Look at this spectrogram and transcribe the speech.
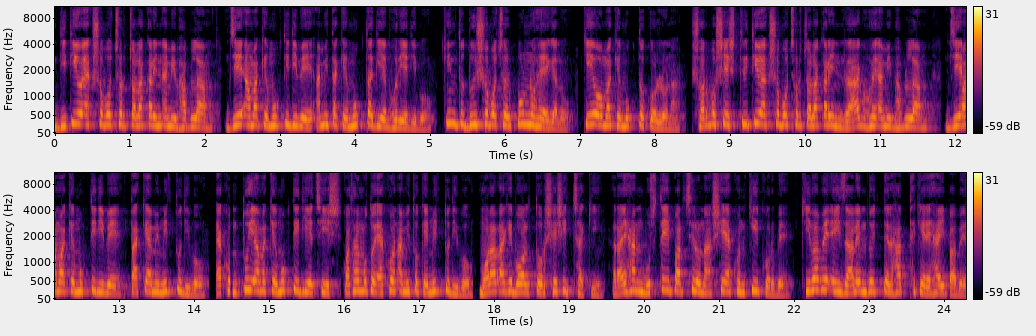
দ্বিতীয় একশো বছর চলাকালীন আমি ভাবলাম, যে আমাকে মুক্তি দিবে, আমি তাকে মুক্তা দিয়ে ভরিয়ে দিব। কিন্তু দুইশো বছর পূর্ণ হয়ে গেল, কেউ আমাকে মুক্ত করল না। সর্বশেষ তৃতীয় একশো বছর চলাকালীন রাগ হয়ে আমি ভাবলাম, যে আমাকে মুক্তি দিবে, তাকে আমি মৃত্যু দিব। এখন তুই আমাকে মুক্তি দিয়েছিস, কথার মতো এখন আমি তোকে মৃত্যু দিব। মরার আগে বল, তোর শেষ ইচ্ছা কি রায়হান বুঝতেই পারছিল না সে এখন কি করবে। কীভাবে এই জালেম দৈত্যের হাত থেকে রেহাই পাবে।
